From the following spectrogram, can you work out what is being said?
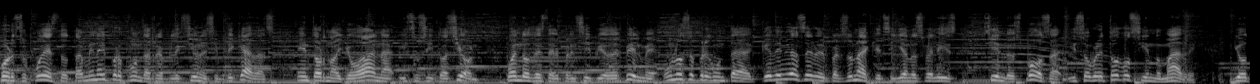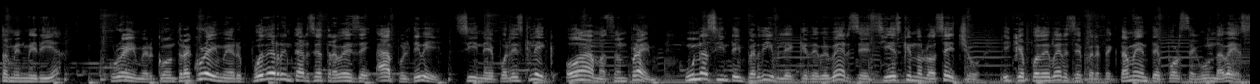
Por supuesto, también hay profundas reflexiones implicadas en torno a Joanna y su situación, cuando desde el principio del filme uno se pregunta qué debe hacer el personaje si ya no es feliz siendo esposa y sobre todo siendo madre. ¿Yo también me iría? Kramer contra Kramer puede rentarse a través de Apple TV, Cinepolis Click o Amazon Prime. Una cinta imperdible que debe verse si es que no lo has hecho y que puede verse perfectamente por segunda vez.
